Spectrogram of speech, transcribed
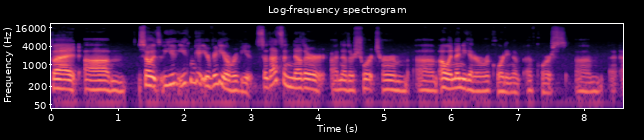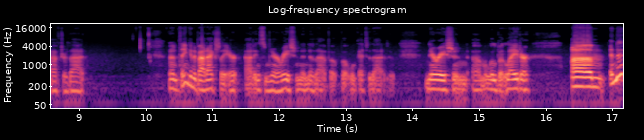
But um, so it's you, you can get your video reviewed. So that's another another short term. Um, oh, and then you get a recording of, of course um, after that. I'm thinking about actually adding some narration into that, but but we'll get to that narration um, a little bit later. Um, and then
